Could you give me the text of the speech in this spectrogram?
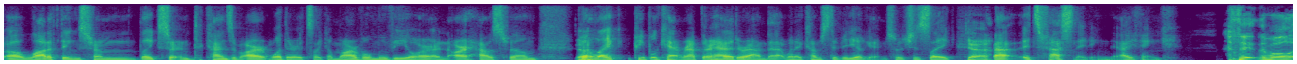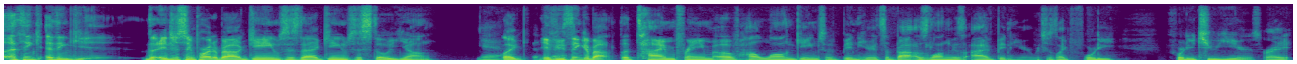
a, lot of things from like certain kinds of art whether it's like a marvel movie or an art house film. Yeah. but like people can't wrap their head around that when it comes to video games which is like yeah. fa- it's fascinating i think. I think, well i think i think the interesting part about games is that games is still young. Yeah like if you think about the time frame of how long games have been here it's about as long as i've been here which is like 40 42 years right?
